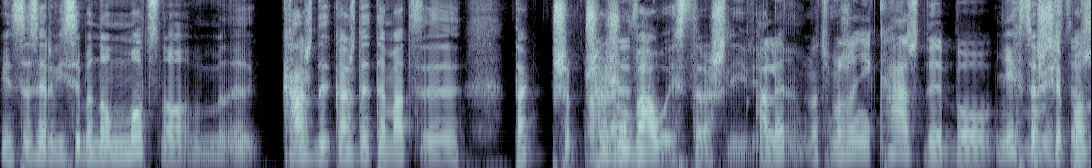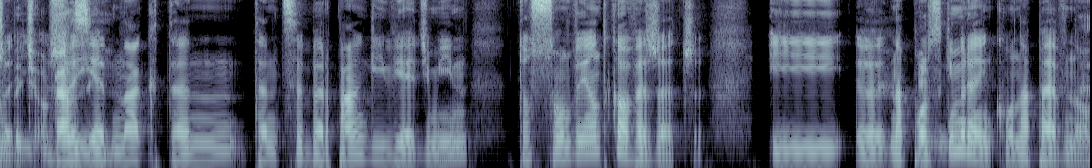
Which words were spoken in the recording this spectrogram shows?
więc te serwisy będą mocno każdy, każdy temat y, tak prze, przeżuwały ale, straszliwie. Ale nie? znaczy może nie każdy, bo nie chcesz bo się pozbyć że, okazji. Że jednak ten, ten cyberpunk i Wiedźmin to są wyjątkowe rzeczy. I y, na polskim rynku na pewno.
